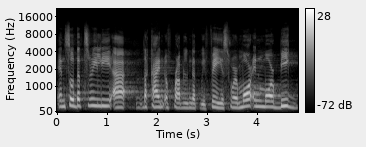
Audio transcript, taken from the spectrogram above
And so that's really uh, the kind of problem that we face, where more and more big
